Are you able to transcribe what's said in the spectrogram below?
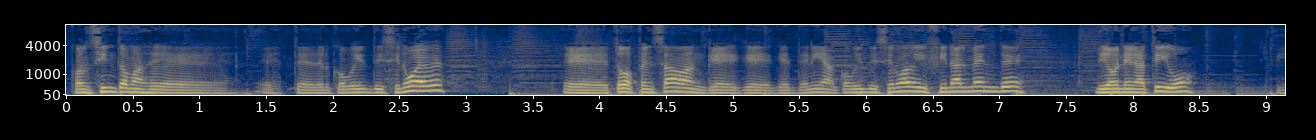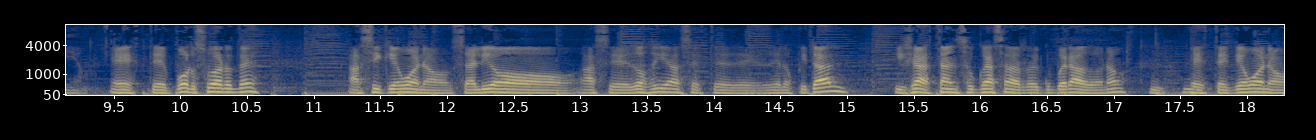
con síntomas de, este, del COVID-19, eh, todos pensaban que, que- que tenía COVID-19 y finalmente dio negativo, Bien. este, por suerte. Así que bueno, salió hace dos días este, de- del hospital y ya está en su casa recuperado, ¿no? Ujú. Este, que bueno,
